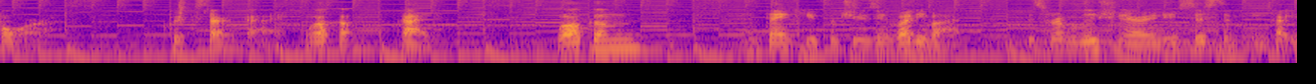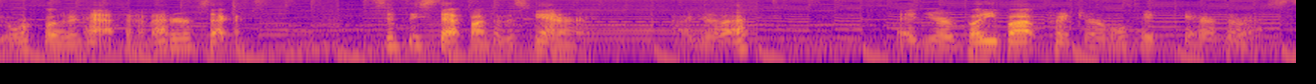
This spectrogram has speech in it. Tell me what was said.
IV. Quick start guide. Welcome, guide. Welcome and thank you for choosing BuddyBot. This revolutionary new system can cut your workload in half in a matter of seconds. Simply step onto the scanner on your left, and your BuddyBot printer will take care of the rest.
